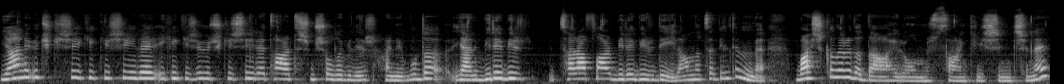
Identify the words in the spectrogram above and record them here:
Yani üç kişi iki kişiyle, iki kişi üç kişiyle tartışmış olabilir. Hani burada yani birebir taraflar birebir değil. Anlatabildim mi? Başkaları da dahil olmuş sanki işin içine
